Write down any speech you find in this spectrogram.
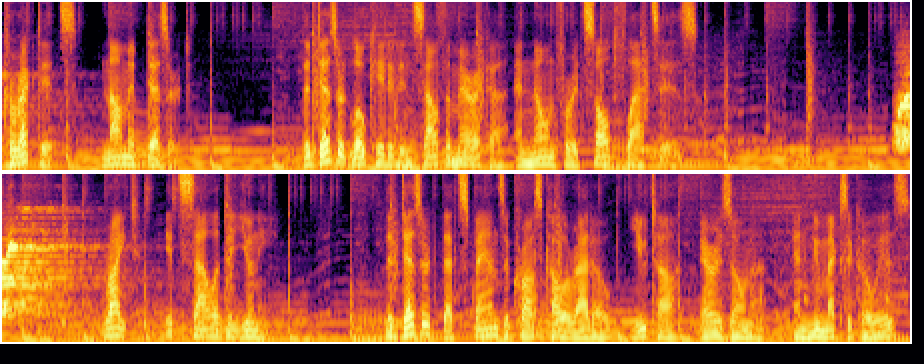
Correct it's Namib Desert. The desert located in South America and known for its salt flats is Right, it's Salar de Uyuni. The desert that spans across Colorado, Utah, Arizona, and New Mexico is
